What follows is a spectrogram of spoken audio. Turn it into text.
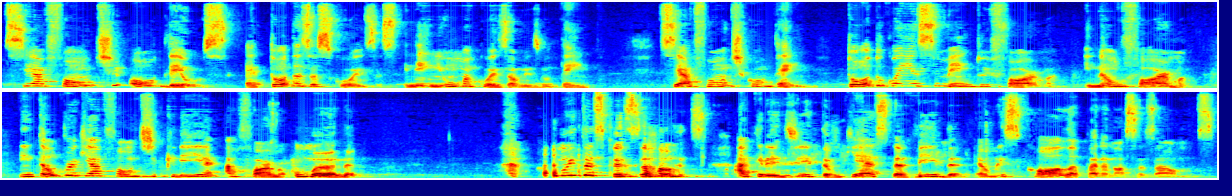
Se a fonte ou Deus é todas as coisas e nenhuma coisa ao mesmo tempo, se a fonte contém todo conhecimento e forma e não forma, então por que a fonte cria a forma humana? Muitas pessoas acreditam que esta vida é uma escola para nossas almas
